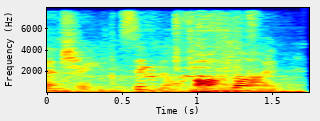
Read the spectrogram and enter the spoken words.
sentry. Signal offline.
